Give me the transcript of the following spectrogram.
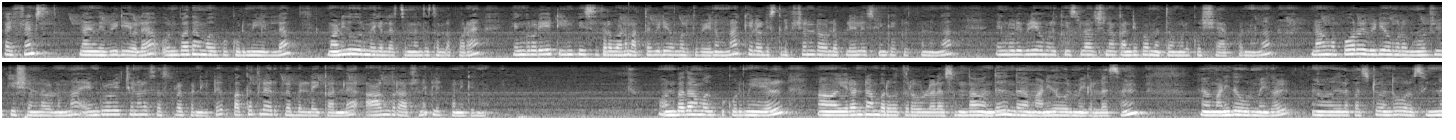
ஹை ஃப்ரெண்ட்ஸ் நான் இந்த வீடியோவில் ஒன்பதாம் வகுப்பு குடுமையில் மனித உரிமைகள் லெசன் வந்து சொல்ல போகிறேன் எங்களுடைய டிஎன்பிசி தொடர்பான மற்ற வீடியோ உங்களுக்கு வேணும்னா கீழே டிஸ்கிரிப்ஷனில் உள்ள பிளேலிஸ்ட் லிங்கை கிளிக் பண்ணுங்கள் எங்களுடைய வீடியோ உங்களுக்கு யூஸ்ஃபுல்லாக இருந்துச்சுன்னா கண்டிப்பாக மற்றவங்களுக்கும் ஷேர் பண்ணுங்கள் நாங்கள் போடுற வீடியோ உங்களுக்கு நோட்டிஃபிகேஷனில் வரணும்னா எங்களுடைய சேனலை சப்ஸ்கிரைப் பண்ணிக்கிட்டு பக்கத்தில் இருக்கிற பெல் ஐக்கானில் ஆளுங்கிற ஆப்ஷனை கிளிக் பண்ணிக்கோங்க. ஒன்பதாம் வகுப்பு குடிமையில் இரண்டாம் பருவத்தில் உள்ள லெசன் தான் வந்து இந்த மனித உரிமைகள் லெசன் மனித உரிமைகள். இதில் ஃபஸ்ட்டு வந்து ஒரு சின்ன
